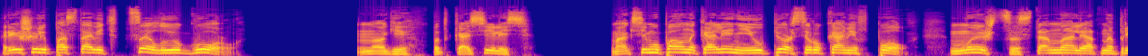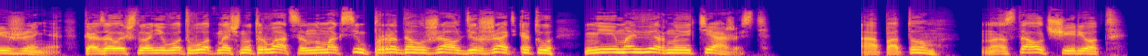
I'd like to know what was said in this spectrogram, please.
решили поставить целую гору. Ноги подкосились. Максим упал на колени и уперся руками в пол. Мышцы стонали от напряжения. Казалось, что они вот-вот начнут рваться, но Максим продолжал держать эту неимоверную тяжесть. А потом настал черед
